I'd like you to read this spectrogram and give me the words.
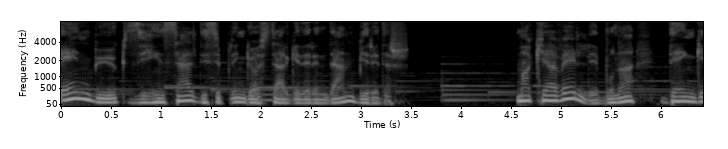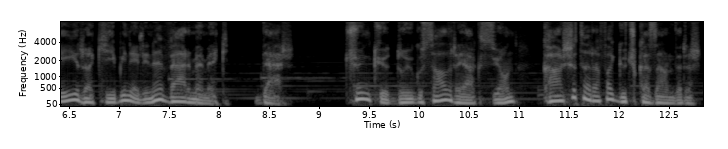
en büyük zihinsel disiplin göstergelerinden biridir. Machiavelli buna dengeyi rakibin eline vermemek der. Çünkü duygusal reaksiyon karşı tarafa güç kazandırır.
